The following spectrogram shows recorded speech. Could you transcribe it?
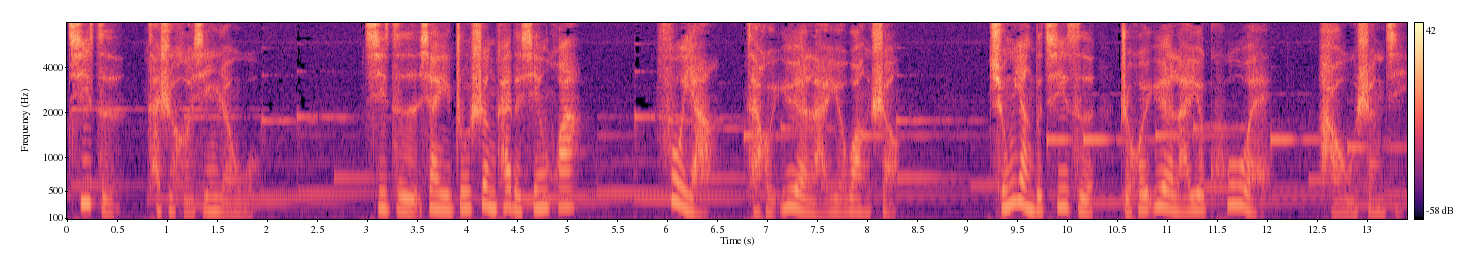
妻子才是核心人物。妻子像一株盛开的鲜花，富养。才会越来越旺盛，穷养的妻子只会越来越枯萎，毫无生机。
